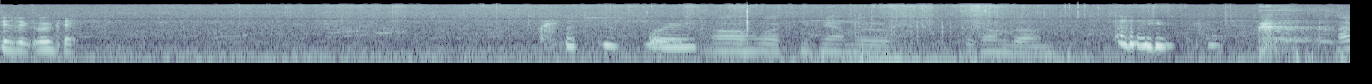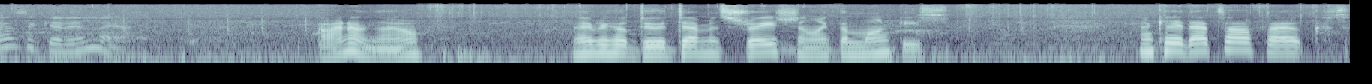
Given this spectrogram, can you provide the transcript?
He's like, okay. Oh, look, he can't move because I'm done. How does it get in there? I don't know. Maybe he'll do a demonstration like the monkeys. Okay, that's all, folks.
